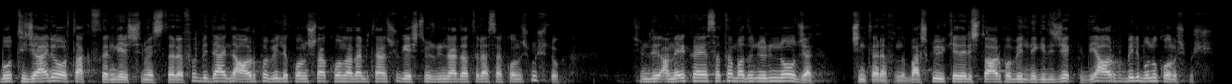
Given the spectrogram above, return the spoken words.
Bu ticari ortaklıkların geliştirmesi tarafı. Bir de Avrupa Birliği konuşulan konulardan bir tanesi şu. Geçtiğimiz günlerde hatırlarsak konuşmuştuk. Şimdi Amerika'ya satamadığın ürün ne olacak Çin tarafında? Başka ülkeler işte Avrupa Birliği'ne gidecek mi diye Avrupa Birliği bunu konuşmuş.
